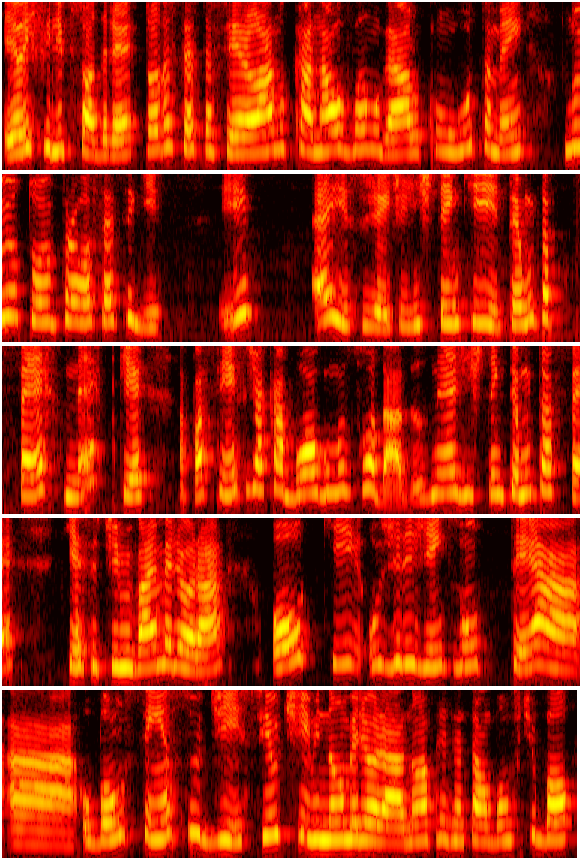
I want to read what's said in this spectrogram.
eu e Felipe Sodré, toda sexta-feira, lá no canal Vamos Galo, com o U também, no YouTube, para você seguir. E é isso, gente. A gente tem que ter muita fé, né? Porque a paciência já acabou algumas rodadas, né? A gente tem que ter muita fé que esse time vai melhorar ou que os dirigentes vão ter a, a, o bom senso de se o time não melhorar, não apresentar um bom futebol,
